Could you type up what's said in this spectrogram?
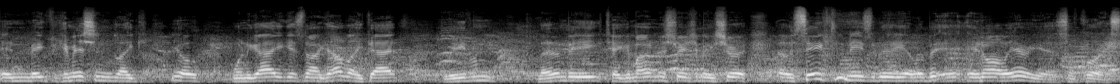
and make the commission like, you know, when a guy gets knocked out like that, leave him, let him be, take him out of the stretcher, make sure uh, safety needs to be a little bit in all areas, of course.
